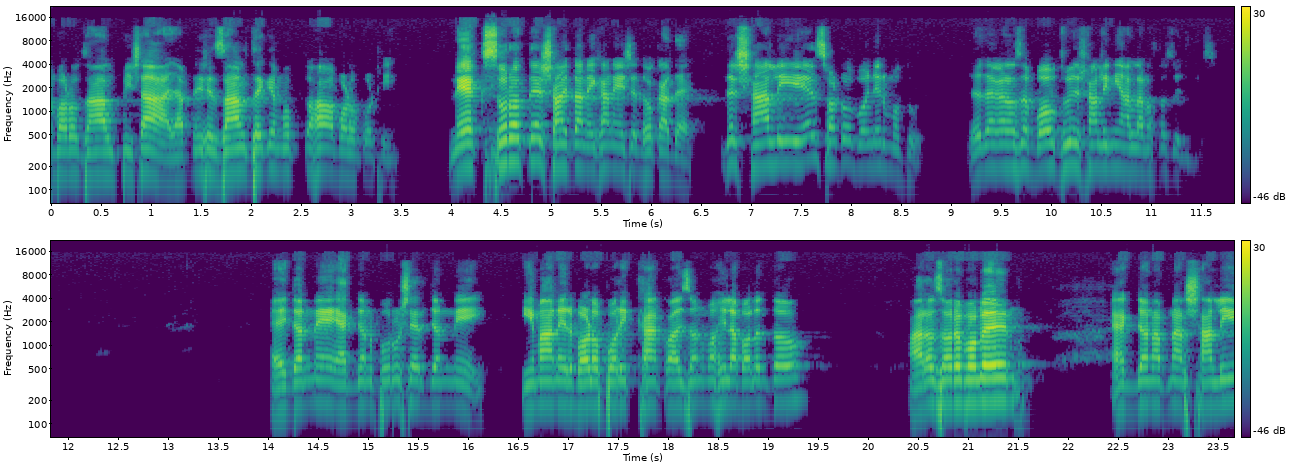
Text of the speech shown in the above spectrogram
বড় জাল পিসায়। আপনি সে জাল থেকে মুক্ত হওয়া বড় কঠিন। নেক্সট সুরতে শয়তান এখানে এসে ধোকা দেয়। যে শালি ছোট বোনের মতো। দেখা যাচ্ছে বউ ধুয়ে শালি নিয়ে আল্লাহ রাস্তা চলে গেছে। এই জন্যে একজন পুরুষের জন্য ইমানের বড় পরীক্ষা কয়জন মহিলা বলেন তো? আরও জোরে বলেন। একজন আপনার শালি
